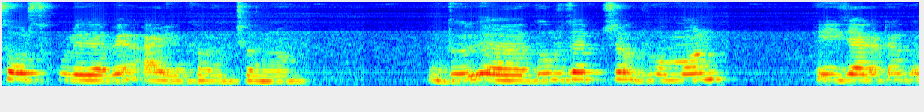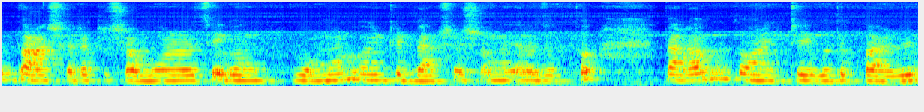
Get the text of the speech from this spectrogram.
সোর্স খুলে যাবে আয় ইনকামের জন্য। দূরযাত্রা ভ্রমণ, এই জায়গাটা কিন্তু আসার একটা সম্ভাবনা রয়েছে এবং ভ্রমণ ওরিয়েন্টেড ব্যবসার সঙ্গে যারা যুক্ত, তারাও কিন্তু অনেকটা এগোতে পারবেন।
